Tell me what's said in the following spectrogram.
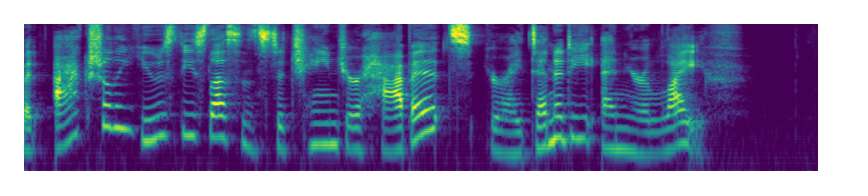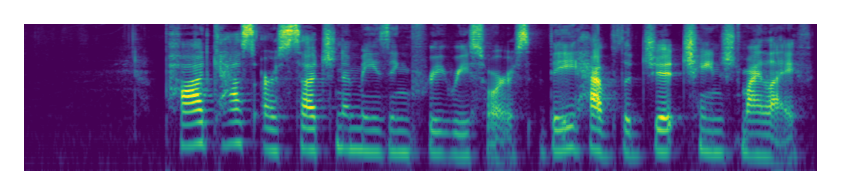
But actually use these lessons to change your habits, your identity, and your life. Podcasts are such an amazing free resource. They have legit changed my life.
